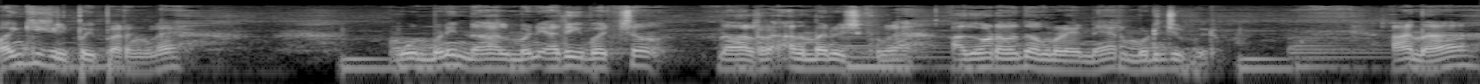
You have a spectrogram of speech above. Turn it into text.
வங்கிகள் போய் பாருங்களேன். மூணு மணி நாலு மணி அதிகபட்சம் நாலரை அந்த மாதிரி வச்சுக்கோங்களேன். அதோட வந்து அவங்களுடைய நேரம் முடிஞ்சு போயிடும். ஆனால்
